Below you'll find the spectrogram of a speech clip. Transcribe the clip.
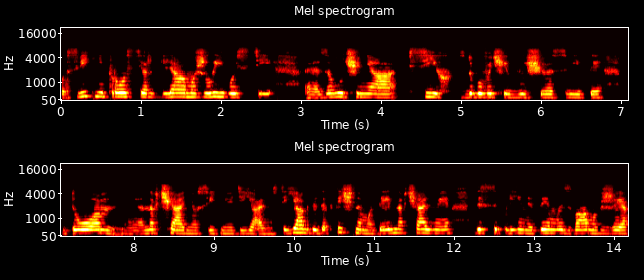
освітній простір для можливості е, залучення всіх здобувачів вищої освіти до навчання освітньої діяльності, як дидактична модель навчальної дисципліни, де ми з вами вже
